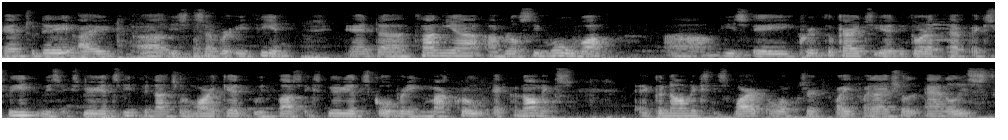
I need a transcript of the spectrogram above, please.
And today I uh, is December 18, and uh, Tanya Abrosimova uh, is a cryptocurrency editor at FX Street with experience in financial market with vast experience covering macroeconomics. Economics is part of certified financial analyst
